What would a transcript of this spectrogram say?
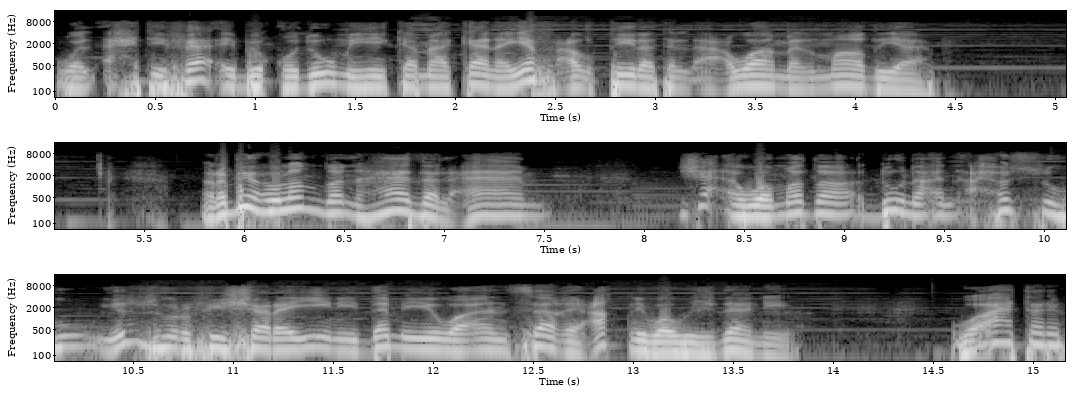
والاحتفاء بقدومه كما كان يفعل طيلة الأعوام الماضية. ربيع لندن هذا العام جاء ومضى دون أن أحسه يزهر في شرايين دمي وأنساغ عقلي ووجداني. وأعترف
